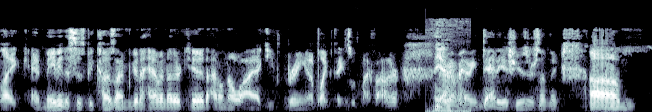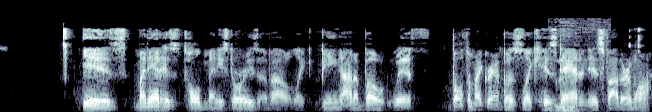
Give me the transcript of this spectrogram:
like, and maybe this is because I'm to have another kid. I don't know why I keep bringing up like things with my father. Maybe I'm having daddy issues or something. Um, is my dad has told many stories about like being on a boat with both of my grandpas, like his dad and his father-in-law.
